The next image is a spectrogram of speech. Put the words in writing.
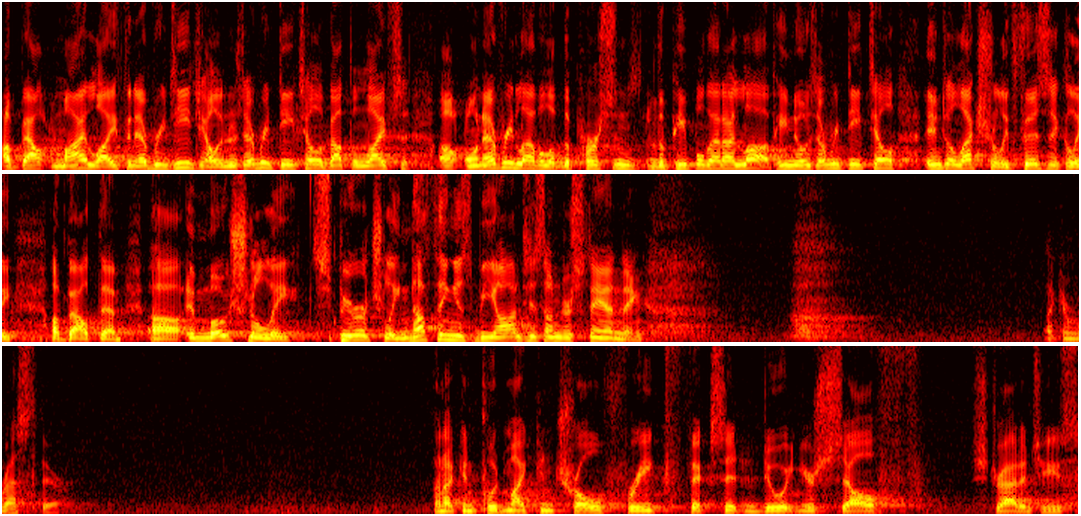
about my life in every detail. He knows every detail about the lives uh, on every level of the persons, the people that I love. He knows every detail intellectually, physically about them, uh, emotionally, spiritually. Nothing is beyond his understanding. I can rest there. And I can put my control freak, fix it, do it yourself strategies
